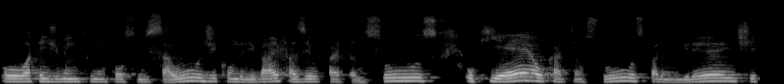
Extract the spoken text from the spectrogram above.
o atendimento num posto de saúde, quando ele vai fazer o cartão SUS, o que é o cartão SUS para o migrante,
